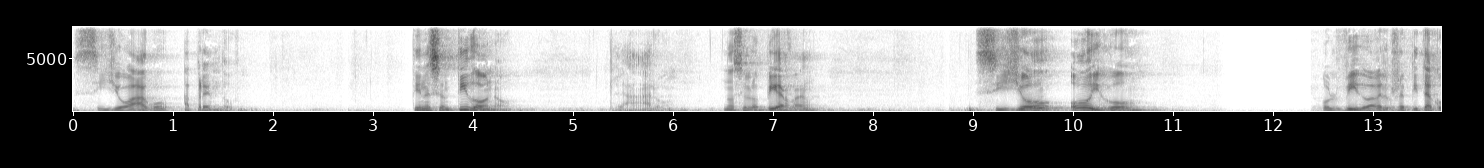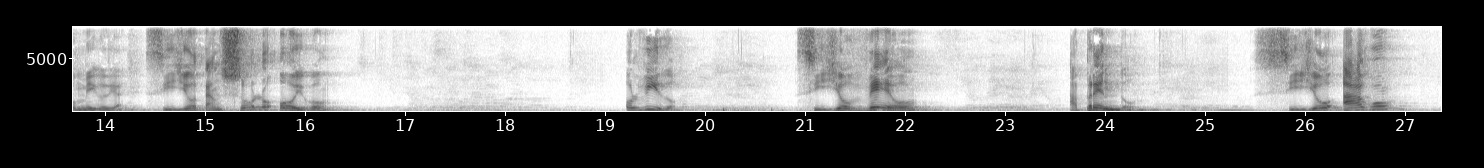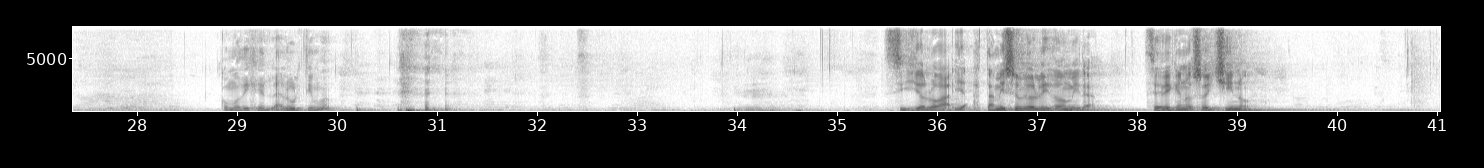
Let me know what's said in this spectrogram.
Si yo hago, aprendo. ¿Tiene sentido o no? Claro, no se lo pierdan. Si yo oigo, olvido. A ver, repita conmigo, diga, si yo tan solo oigo, olvido. Si yo veo, aprendo. Si yo hago, ¿cómo dije al último? si yo lo hasta a mí se me olvidó, mira, se ve que no soy chino.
